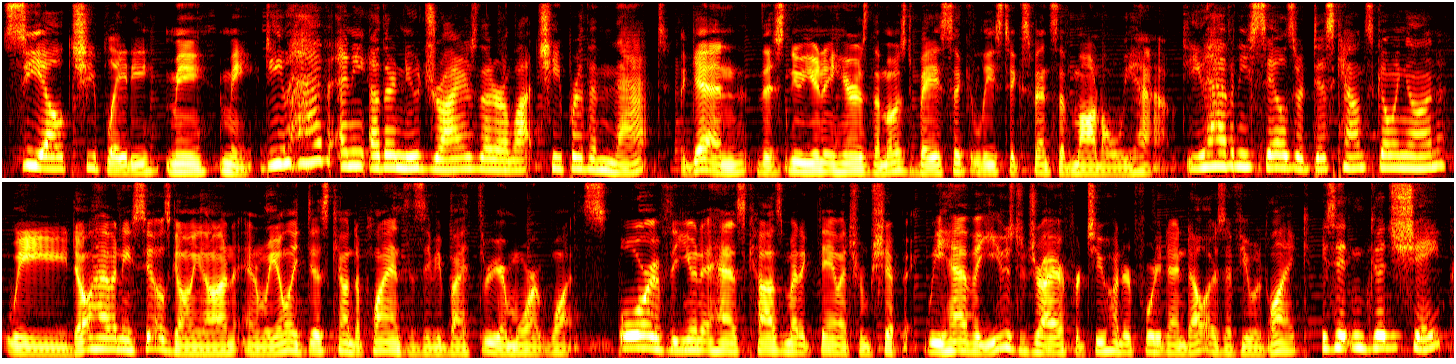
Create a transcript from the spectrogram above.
CL, cheap lady, me, me. Do you have any other new dryers that are a lot cheaper than that? Again, this new unit here is the most basic, least expensive model we have. Do you have any sales or discounts going on? We don't have any sales going on, and we only discount appliances if you buy three or more at once, or if the unit has cosmetic damage from shipping. We have a used dryer for $249 if you would like. Is it in good shape?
